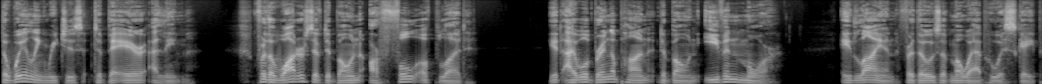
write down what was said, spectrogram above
The wailing reaches to Beer Alim. For the waters of Dibon are full of blood. Yet I will bring upon Dibon even more, a lion for those of Moab who escape,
